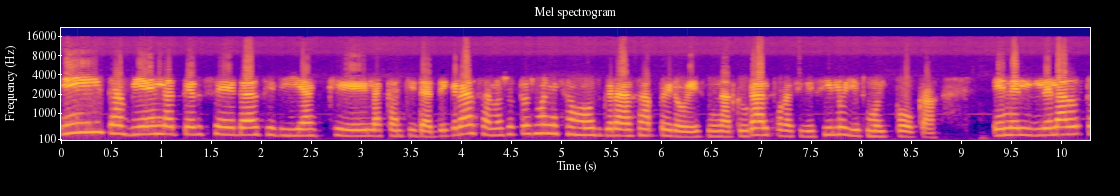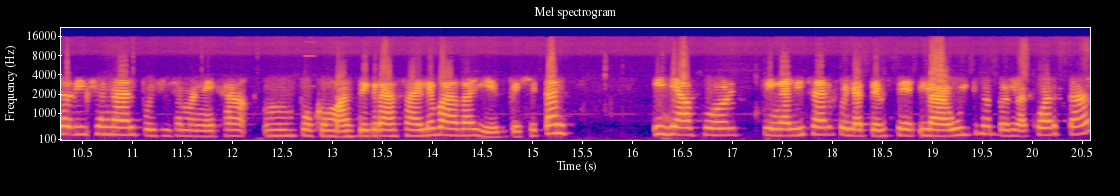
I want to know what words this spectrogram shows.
Y también la tercera sería que la cantidad de grasa. Nosotros manejamos grasa, pero es natural, por así decirlo, y es muy poca. En el helado tradicional, pues sí se maneja un poco más de grasa elevada y es vegetal. Y ya por finalizar, pues la tercera, la última, pues la cuarta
